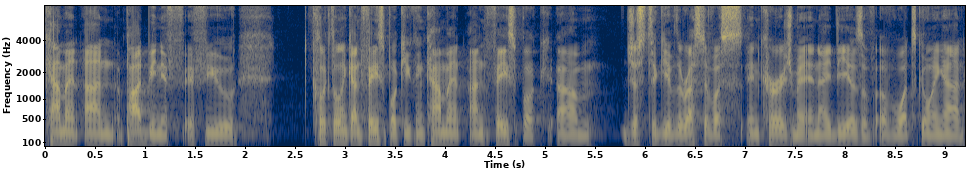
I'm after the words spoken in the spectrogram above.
comment on Podbean. If if you click the link on Facebook, you can comment on Facebook um, just to give the rest of us encouragement and ideas of, of what's going on.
